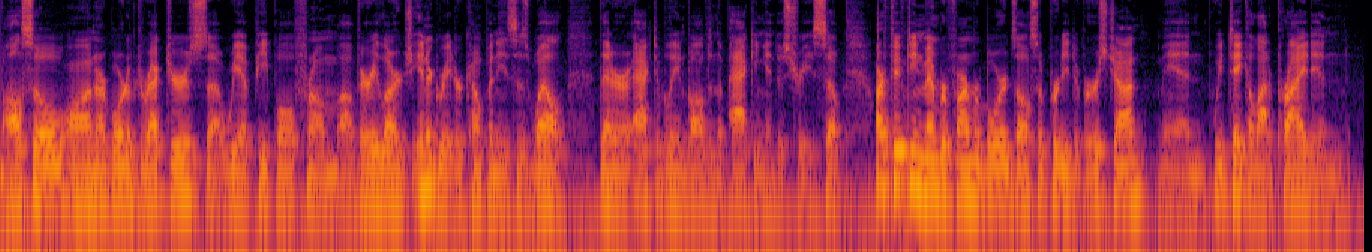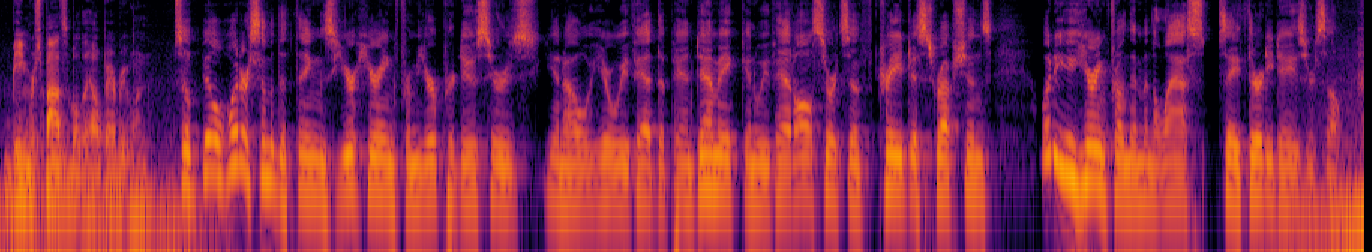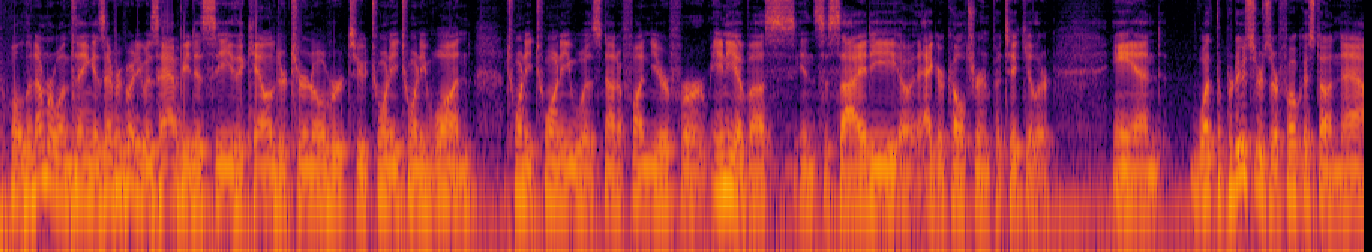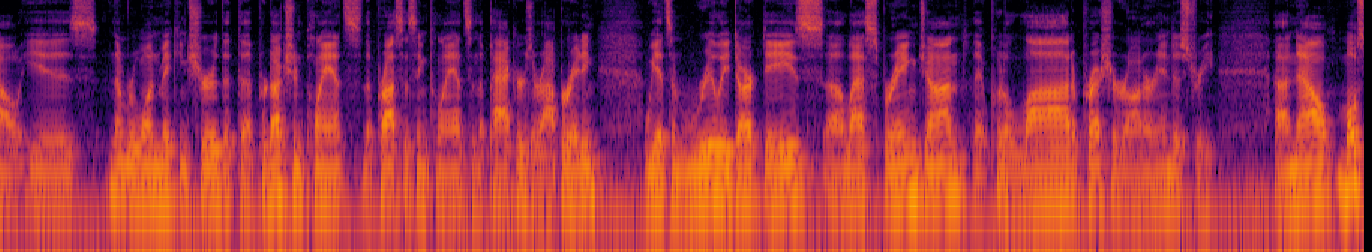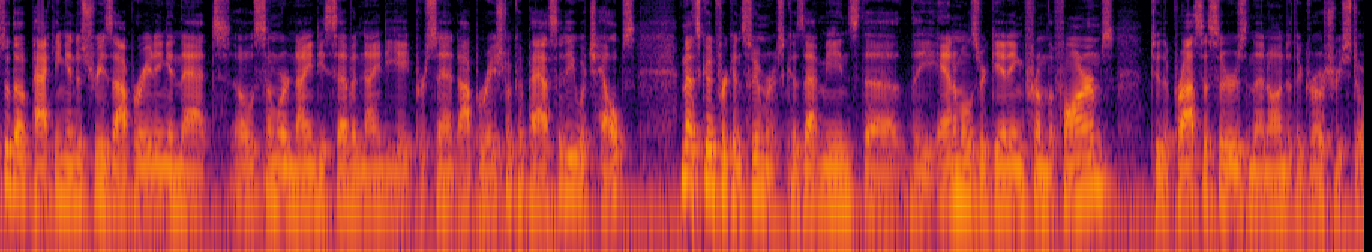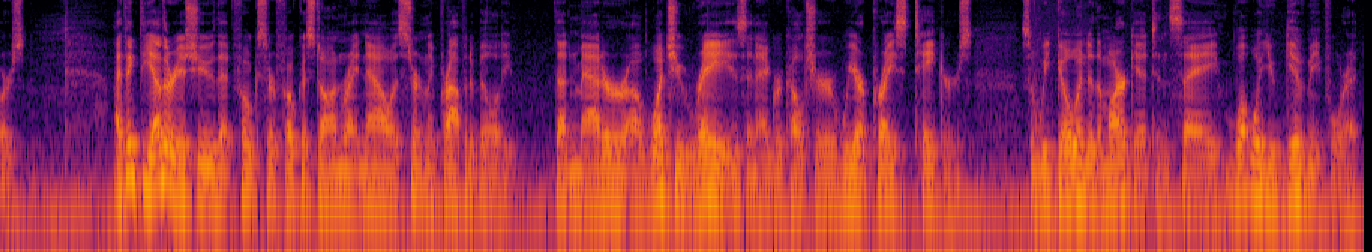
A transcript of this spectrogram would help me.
Also, on our board of directors, uh, we have people from uh, very large integrator companies as well that are actively involved in the packing industry. So, our 15 member farmer board is also pretty diverse, John, and we take a lot of pride in being responsible to help everyone. So, Bill, what are some of the things you're hearing from your producers? You know, here we've had the pandemic and we've had all sorts of trade disruptions. What are you hearing from them in the last, say, 30 days or so? Well, the number one thing is everybody was happy to see the calendar turn over to 2021. 2020 was not a fun year for any of us in society, uh, agriculture in particular. And what the producers are focused on now is number one, making sure that the production plants, the processing plants, and the packers are operating. We had some really dark days uh, last spring, John, that put a lot of pressure on our industry. Uh, now, most of the packing industry is operating in that, oh, somewhere 97, 98% operational capacity, which helps. And that's good for consumers because that means the, the animals are getting from the farms to the processors and then on to the grocery stores. I think the other issue that folks are focused on right now is certainly profitability. Doesn't matter uh, what you raise in agriculture, we are price takers. So we go into the market and say, what will you give me for it?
